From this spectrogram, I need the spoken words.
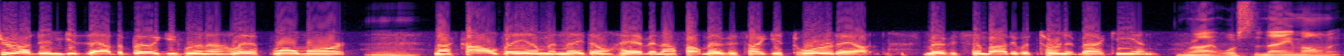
sure I didn't get it out of the buggy when I left Walmart. Mm-hmm. And I called them, and they don't have it. And I thought maybe if I get the word out, maybe somebody would turn it back in. Right. What's the name on it?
